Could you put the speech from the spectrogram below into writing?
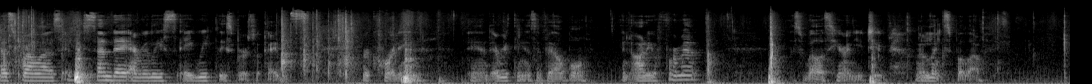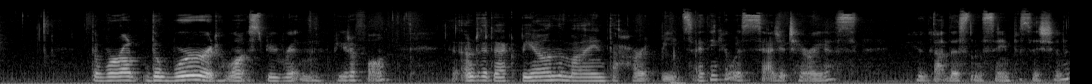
as well as every Sunday I release a weekly spiritual guidance recording, and everything is available in audio format, as well as here on YouTube. The links below. The world, the word wants to be written. Beautiful. And under the deck, beyond the mind, the heart beats. I think it was Sagittarius who got this in the same position.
